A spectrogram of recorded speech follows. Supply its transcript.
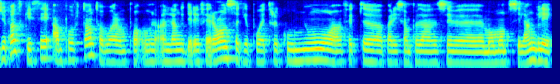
je pense que c'est important d'avoir un, une langue de référence qui peut être connue, en fait, euh, par exemple, dans ce moment, c'est l'anglais.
